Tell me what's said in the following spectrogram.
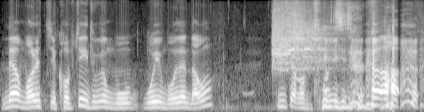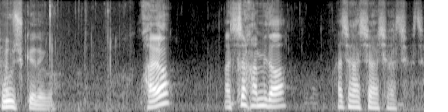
내가 말했지 겁쟁이 두 명 모임 못 한다고? 진짜 겁쟁이 보여줄게 내가. 가요? 아 진짜 갑니다. 같이 같이 같이 같이 같이.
